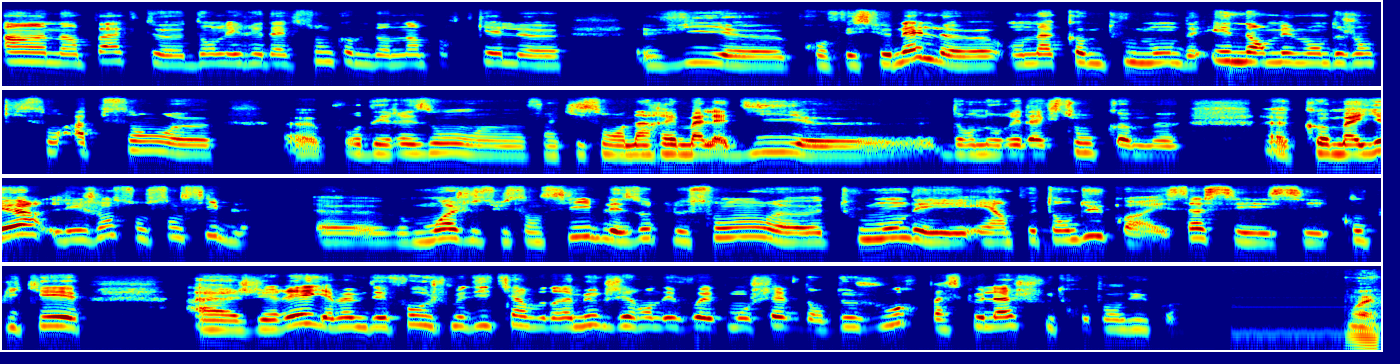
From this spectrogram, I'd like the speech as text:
a un impact dans les rédactions comme dans n'importe quelle vie professionnelle. on a comme tout le monde énormément de gens qui sont absents pour des raisons, enfin qui sont en arrêt maladie dans nos rédactions comme, comme ailleurs. Les gens sont sensibles moi, je suis sensible, les autres le sont, tout le monde est, un peu tendu, quoi. Et ça, c'est compliqué à gérer. Il y a même des fois où je me dis, tiens, vaudrait mieux que j'ai rendez-vous avec mon chef dans deux jours parce que là, je suis trop tendu, quoi. Ouais.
